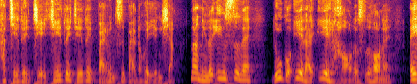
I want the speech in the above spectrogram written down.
它绝对、绝绝对、绝对百分之百的会影响。那你的运势呢？如果越来越好的时候呢？哎，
